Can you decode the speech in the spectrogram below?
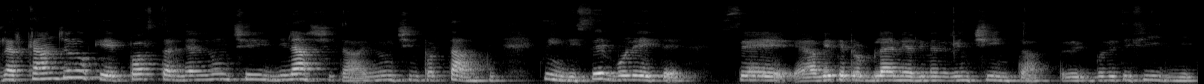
l'arcangelo che porta gli annunci di nascita, annunci importanti. Quindi se volete, se avete problemi a rimanere incinta, volete figli,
